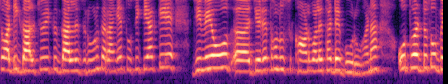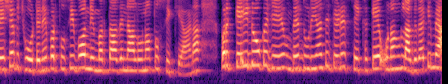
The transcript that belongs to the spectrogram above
ਤੁਹਾਡੀ ਗੱਲ ਚੋਂ ਇੱਕ ਗੱਲ ਜ਼ਰੂਰ ਕਰਾਂਗੇ। ਤੁਸੀਂ ਕਿਹਾ ਕਿ ਜਿਵੇਂ ਉਹ ਜਿਹੜੇ ਤੁਹਾਨੂੰ ਸਿਖਾਉਣ ਵਾਲੇ ਤੁਹਾਡੇ ਗੁਰੂ, ਹਨਾ, ਉਹ ਤੁਹਾਡੇ ਤੋਂ ਬੇਸ਼ੱਕ ਛੋਟੇ ਨੇ, ਪਰ ਤੁਸੀਂ ਬਹੁਤ ਨਿਮਰਤਾ ਦੇ ਨਾਲ ਉਹਨਾਂ ਤੋਂ ਸਿੱਖਿਆ, ਹਨਾ। ਪਰ ਕਈ ਲੋਕ ਅਜਿਹੇ ਹੁੰਦੇ ਦੁਨੀਆ 'ਚ ਜਿਹੜੇ ਸਿੱਖ ਕੇ ਉਹਨਾਂ ਨੂੰ ਲੱਗਦਾ ਕਿ ਮੈਂ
